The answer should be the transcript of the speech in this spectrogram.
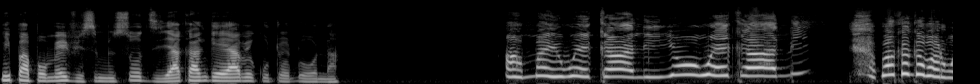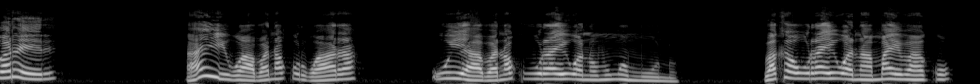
Ipapo mavis misodzi yakange yave kutodonha amai wekani yo wekani. Vakanga varwara here? Haiwa havana kurwara uye havana kuurayiwa nomumwe munhu. Vakaurayiwa namai vako.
